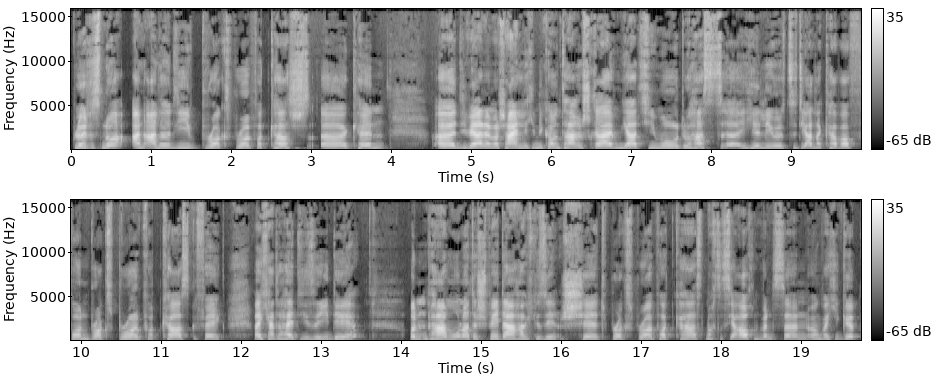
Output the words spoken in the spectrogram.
Blöd ist nur an alle, die Brock's Brawl Podcast äh, kennen. Äh, die werden wahrscheinlich in die Kommentare schreiben, ja, Timo, du hast äh, hier Lego City Undercover von Brock's Brawl Podcast gefaked. Weil ich hatte halt diese Idee. Und ein paar Monate später habe ich gesehen, shit, Brock's Brawl Podcast macht das ja auch. Und wenn es dann irgendwelche gibt,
